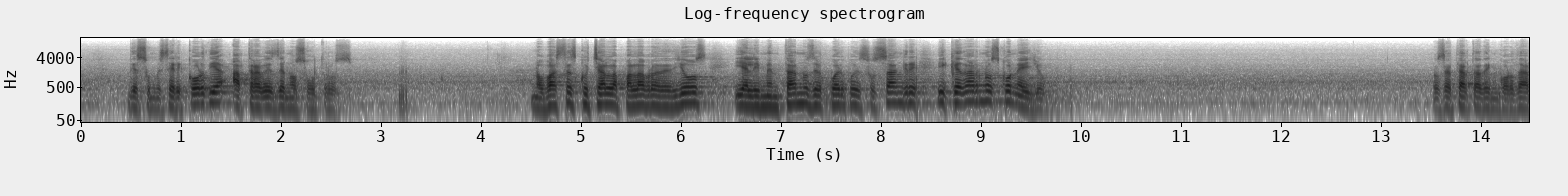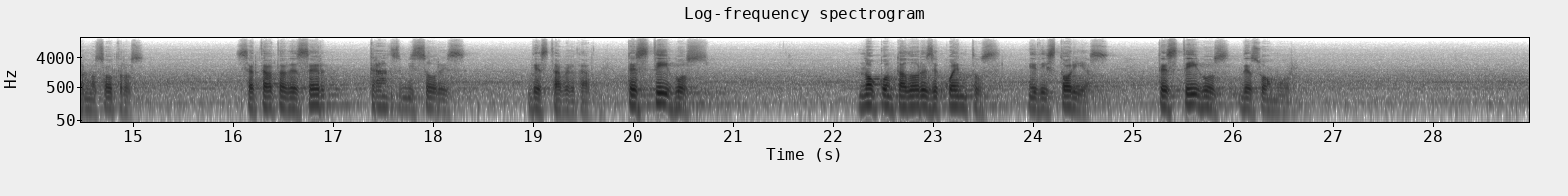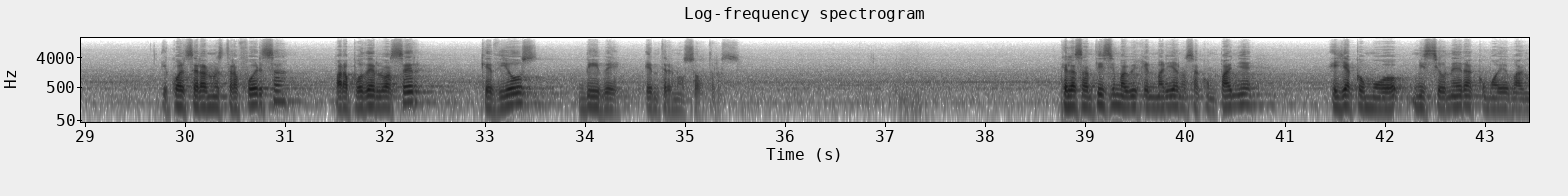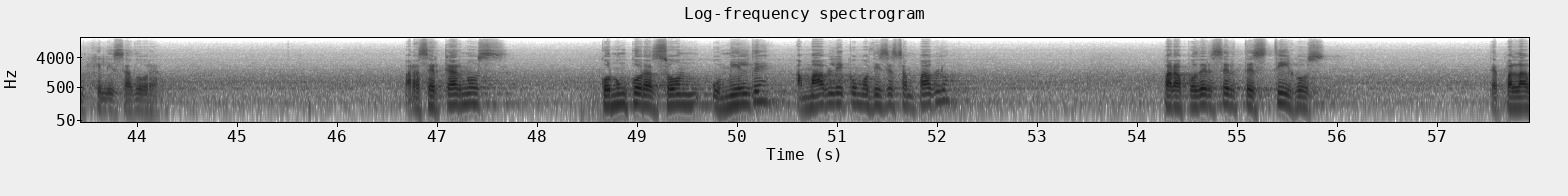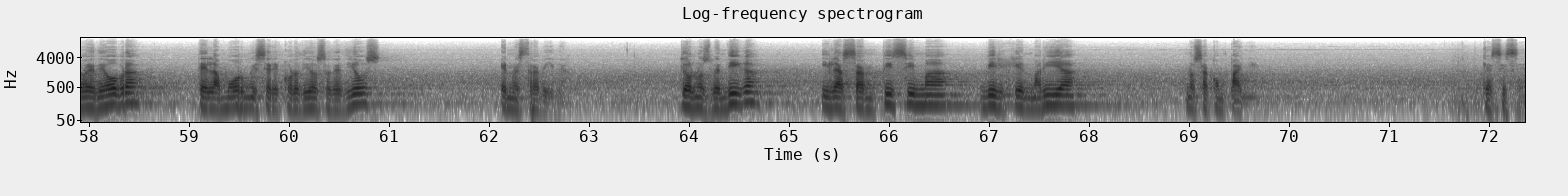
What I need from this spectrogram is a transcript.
de su misericordia a través de nosotros. No basta escuchar la palabra de Dios y alimentarnos del cuerpo de su sangre y quedarnos con ello. No se trata de engordar nosotros, se trata de ser transmisores de esta verdad, testigos, no contadores de cuentos ni de historias, testigos de su amor. ¿Y cuál será nuestra fuerza para poderlo hacer? Que Dios vive entre nosotros. Que la Santísima Virgen María nos acompañe, ella como misionera, como evangelizadora, para acercarnos con un corazón humilde, amable, como dice San Pablo, para poder ser testigos de palabra y de obra del amor misericordioso de Dios en nuestra vida. Dios nos bendiga y la Santísima Virgen María nos acompañe. Que así sea.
